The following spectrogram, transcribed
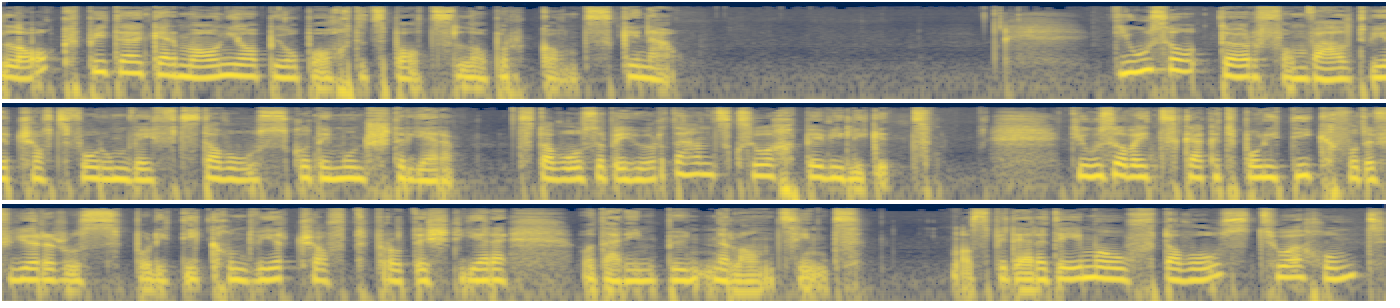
Die Lage bei der Germania beobachtet das Batzel aber ganz genau. Die USO darf am Weltwirtschaftsforum WEF Davos demonstrieren. Die Davoser Behörden haben das Gesuch bewilligt. Die USO wird gegen die Politik der Führer aus Politik und Wirtschaft protestieren, die dann im Bündnerland sind was bei dieser Demo auf Davos zukommt,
